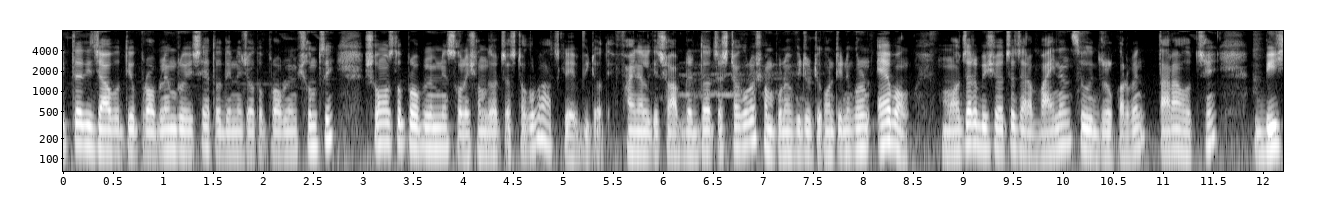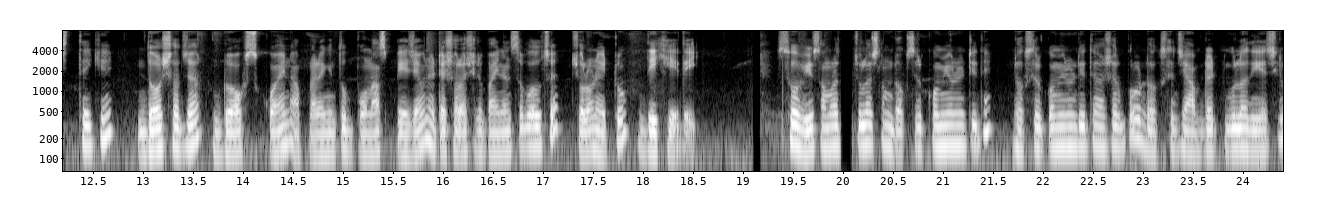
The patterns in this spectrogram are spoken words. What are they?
ইত্যাদি যাবতীয় প্রবলেম রয়েছে। এতদিনে যত প্রবলেম শুনছি, সমস্ত প্রবলেম নিয়ে সলিউশন দেওয়ার চেষ্টা করব আজকের এই ভিডিওতে। ফাইনাল কিছু আপডেট দেওয়ার চেষ্টা করব, সম্পূর্ণ ভিডিওটি কন্টিনিউ করুন এবং মজার বিষয় হচ্ছে যারা বাইন্যান্সে উইথড্রল করবেন, তারা হচ্ছে বিশ থেকে দশ হাজার ডক্স কয়েন আপনারা কিন্তু বোনাস পেয়ে যাবেন। এটা সরাসরি বাইন্যান্সে বলছে। চলুন একটু দেখিয়ে দেই। সো ভিউস আমরা চলে আসলাম ডক্সের কমিউনিটিতে ডক্সের কমিউনিটিতে আসার পর ডক্সের যে আপডেটগুলো দিয়েছিল,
